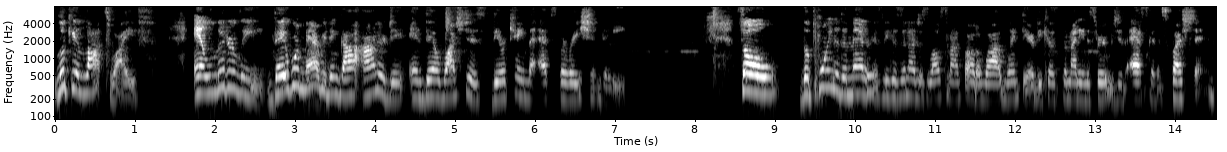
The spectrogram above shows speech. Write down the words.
Look at Lot's wife. And literally, they were married and God honored it. And then watch this, there came an expiration date. So the point of the matter is because then I just lost my thought of why I went there because somebody in the spirit was just asking this question.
